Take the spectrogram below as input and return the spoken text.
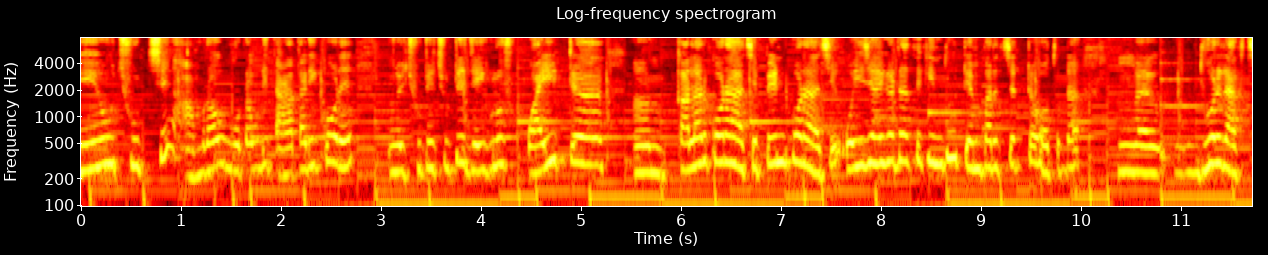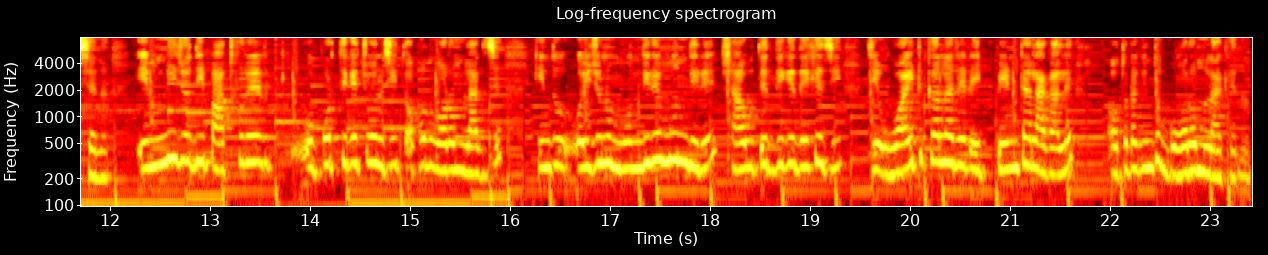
মেয়েও ছুটছে। আমরাও মোটামুটি তাড়াতাড়ি করে ওই ছুটে ছুটে যেইগুলো হোয়াইট কালার করা আছে পেন্ট করা আছে, ওই জায়গাটাতে কিন্তু টেম্পারেচারটা অতটা ধরে রাখছে না। এমনি যদি পাথরের ওপর থেকে চলছি তখন গরম লাগছে। কিন্তু ওই জন্য মন্দিরে মন্দিরে সাউথের দিকে দেখেছি যে হোয়াইট কালারের এই পেন্টটা লাগালে অতটা কিন্তু গরম লাগে না।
